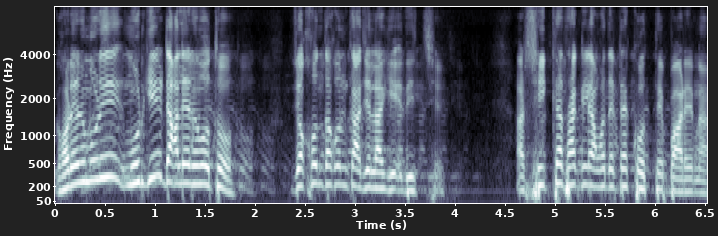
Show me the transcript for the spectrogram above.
ঘরের মুরগি মুরগি, ডালের মতো। যখন তখন কাজে লাগিয়ে দিচ্ছে। আর শিক্ষা থাকলে আমাদের এটা করতে পারে না।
